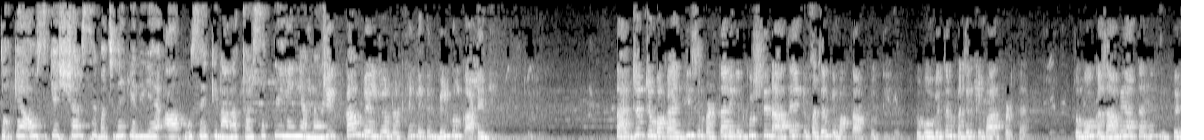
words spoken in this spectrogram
تو کیا اس کے شر سے بچنے کے لیے آپ اسے کنارہ کر سکتے ہیں یا نہیں جی کم میل جول رکھیں لیکن بالکل کاٹے نہیں۔ تحجد جو باقاعدگی سے پڑھتا ہے، لیکن کچھ دن آتے ہیں کہ فجر کے وقت آپ کھلتی ہے، تو وہ وطر فجر کے بعد پڑھتا ہے۔ تو وہ قزا میں آتا ہے، پھر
